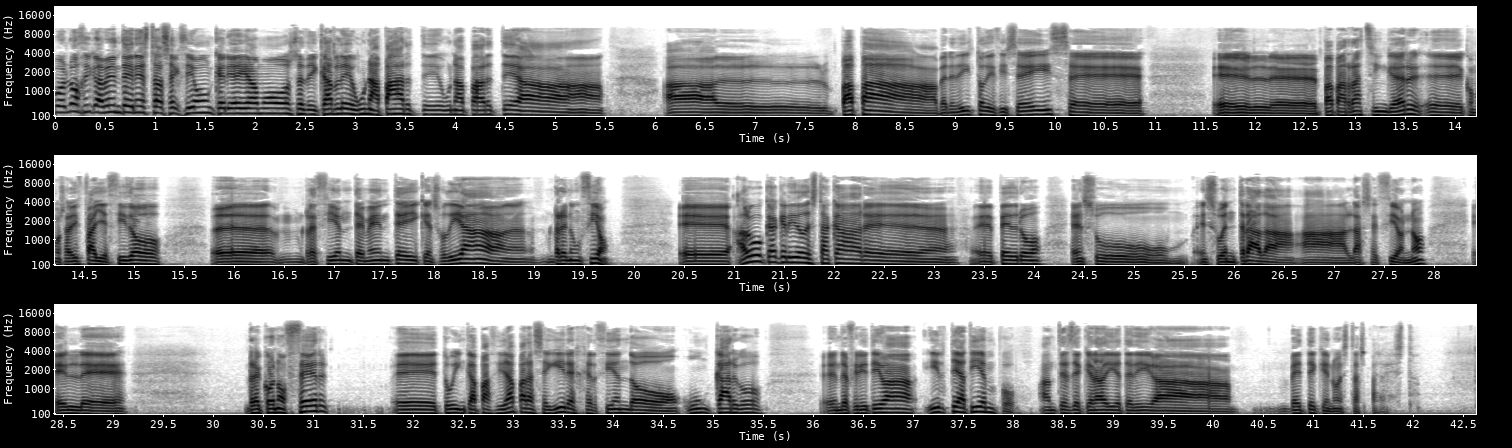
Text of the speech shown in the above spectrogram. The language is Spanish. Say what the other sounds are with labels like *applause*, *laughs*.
Pues lógicamente en esta sección queríamos dedicarle una parte, una parte a al Papa Benedicto XVI, eh, el eh, Papa Ratzinger, eh, como sabéis, fallecido recientemente y que en su día renunció. algo que ha querido destacar Pedro en su, en su entrada a la sección, ¿no? El reconocer eh, tu incapacidad para seguir ejerciendo un cargo, en definitiva, irte a tiempo antes de que nadie te diga vete que no estás para esto.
